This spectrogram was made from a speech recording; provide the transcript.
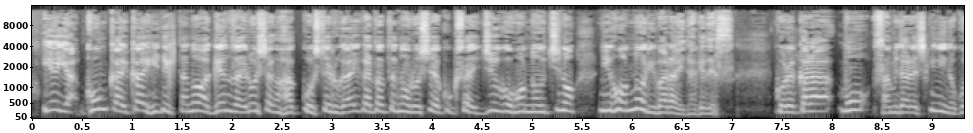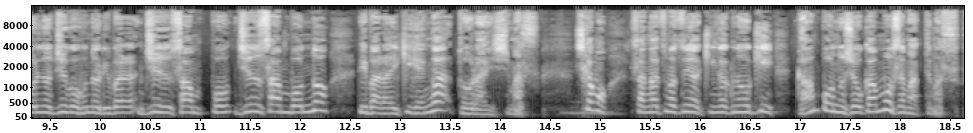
か？いやいや、今回回避できたのは現在ロシアが発行している外貨建てのロシア国債15本のうちの2本の利払いだけです。これからもサミダレ式に残りの15分の利払い、13本、13本の利払い期限が到来します。しかも3月末には金額の大きい元本の償還も迫ってます。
